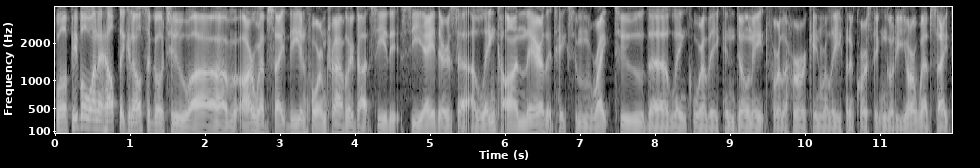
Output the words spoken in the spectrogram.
Well, if people want to help, they can also go to um, our website, theinformedtraveler.ca. There's a, a, link on there that takes them right to the link where they can donate for the hurricane relief. And of course, they can go to your website,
